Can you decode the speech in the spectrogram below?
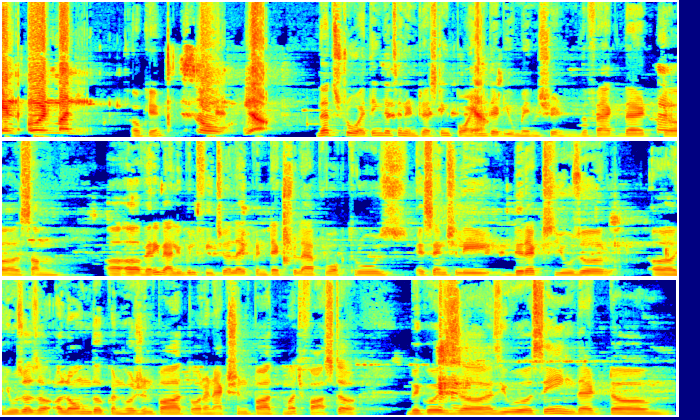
can earn money. Okay. So yeah. That's true. I think that's an interesting point Yeah. that you mentioned. The fact that uh, some uh, a very valuable feature like contextual app walkthroughs essentially directs user uh, users uh, along the conversion path or an action path much faster because uh, as you were saying that um,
